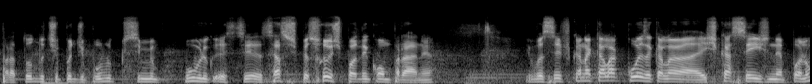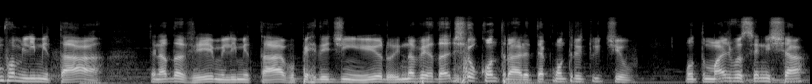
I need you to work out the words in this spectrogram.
para todo tipo de público se, público se, se essas pessoas podem comprar, né? E você fica naquela coisa, aquela escassez, né? Pô, não vou me limitar, tem nada a ver me limitar, vou perder dinheiro. E na verdade é o contrário, é até contra-intuitivo. Quanto mais você nichar,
